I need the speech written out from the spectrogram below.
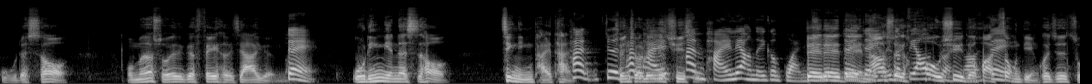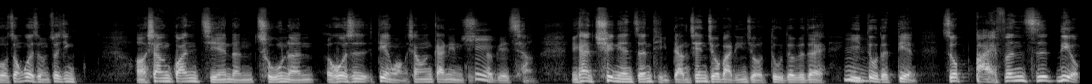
五的时候，我们所谓的一个非核家园嘛，对，五零年的时候净零排碳，全球的一个趋势，碳排量的一个管制，对对对。然后所以后续的话，重点会就是着重为什么最近。呃，相关节能、储能，呃，或是电网相关概念股特别强。你看去年整体两千九百零九度，对不对？一度的电，只有百分之六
